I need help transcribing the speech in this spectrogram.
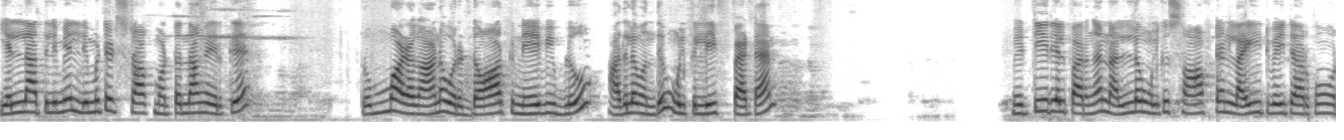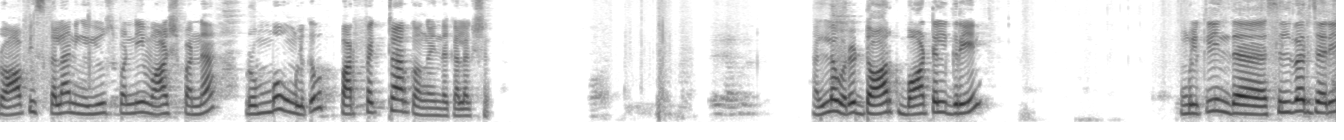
எல்லாத்துலேயுமே லிமிட்டெட் ஸ்டாக் மட்டும்தாங்க இருக்குது ரொம்ப அழகான ஒரு டார்க் நேவி ப்ளூ அதில் வந்து உங்களுக்கு லீஃப் பேட்டர்ன் மெட்டீரியல் பாருங்கள் நல்ல உங்களுக்கு சாஃப்ட் அண்ட் லைட் வெயிட்டாக இருக்கும். ஒரு ஆஃபீஸ்க்கெல்லாம் நீங்கள் யூஸ் பண்ணி வாஷ் பண்ண ரொம்ப உங்களுக்கு பர்ஃபெக்டாக இருக்குங்க இந்த கலெக்ஷன் நல்ல ஒரு டார்க் பாட்டில் க்ரீன் உங்களுக்கு இந்த சில்வர் ஜரி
